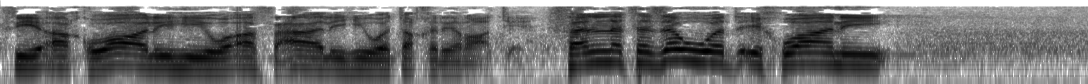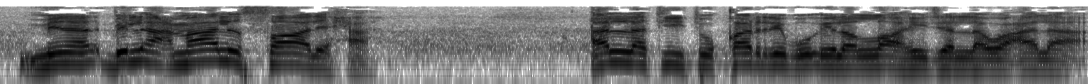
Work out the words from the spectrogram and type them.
في أقواله وأفعاله وتقريراته. فلنتزود إخواني من بالأعمال الصالحة. التي تقرب إلى الله جل وعلا.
